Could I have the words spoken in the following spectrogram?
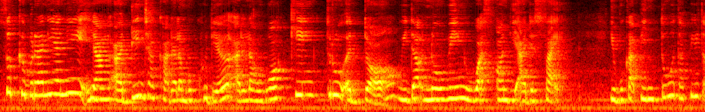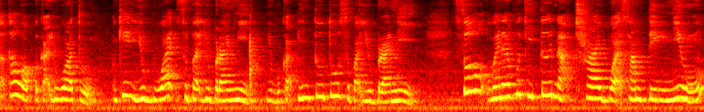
so keberanian ni yang uh, Dean cakap dalam buku dia adalah walking through a door without knowing what's on the other side. You buka pintu tapi you tak tahu apa kat luar tu. Okay, you buat sebab you berani. You buka pintu tu sebab you berani. So, whenever kita nak try buat something new,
